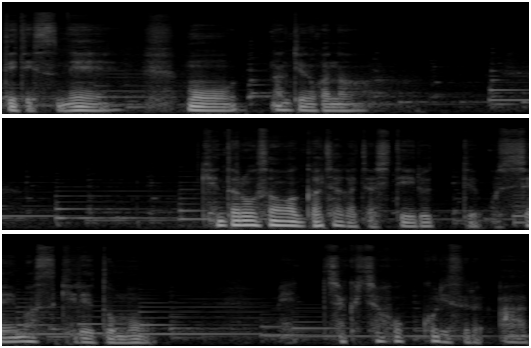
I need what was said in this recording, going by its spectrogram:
でですねもう何て言うのかな。健太郎さんはガチャガチャしているっておっしゃいますけれどもめっちゃくちゃほっこりするあっ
